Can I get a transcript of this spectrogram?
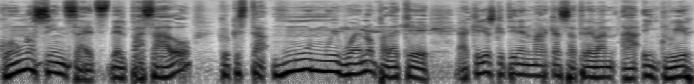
con unos insights del pasado, creo que está muy, muy bueno para que aquellos que tienen marcas se atrevan a incluir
